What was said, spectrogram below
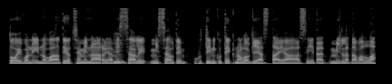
Toivon innovaatiot-seminaaria, mm. missä, oli, missä oltiin, puhuttiin niin teknologiasta ja siitä, että millä tavalla,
